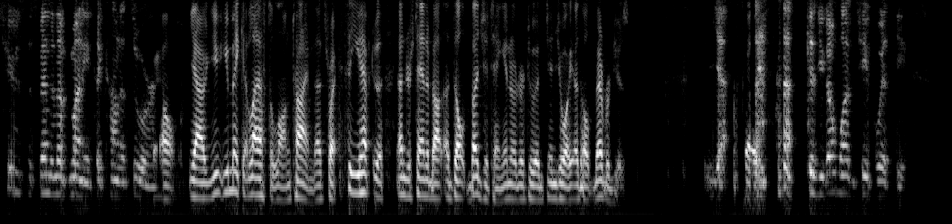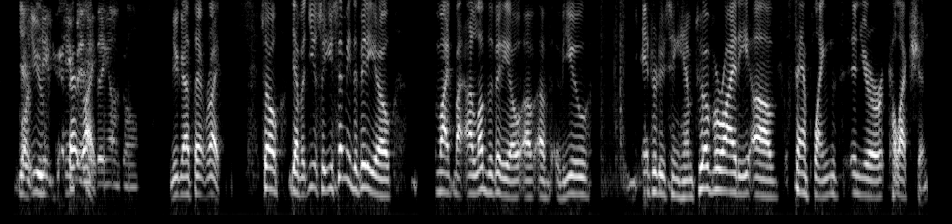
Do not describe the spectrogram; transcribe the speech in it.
choose to spend enough money to connoisseur. Oh, yeah, you, you make it last a long time. That's right. See, you have to understand about adult budgeting in order to enjoy adult beverages. Yes. Because you don't want cheap whiskey. Yeah, or you- cheap, you cheap got that right. anything alcohol. You got that right. So yeah, but you so you sent me the video. My, my I love the video of, of, of you introducing him to a variety of samplings in your collection.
